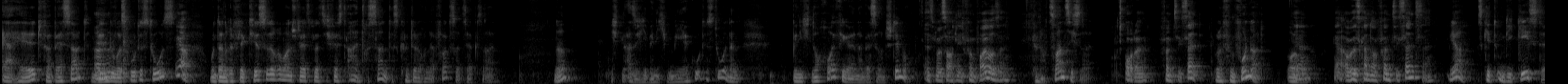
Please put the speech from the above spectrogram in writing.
erhält, verbessert, wenn du was Gutes tust. Ja. Und dann reflektierst du darüber und stellst plötzlich fest, ah, interessant, das könnte doch ein Erfolgsrezept sein. Ne? Ich, also wenn ich mehr Gutes tue, dann bin ich noch häufiger in einer besseren Stimmung. Es muss auch nicht 5 Euro sein. Können auch 20 sein Oder 50 Cent. oder 500 Euro. Ja. ja, aber es kann auch 50 Cent sein. Ja, es geht um die Geste.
